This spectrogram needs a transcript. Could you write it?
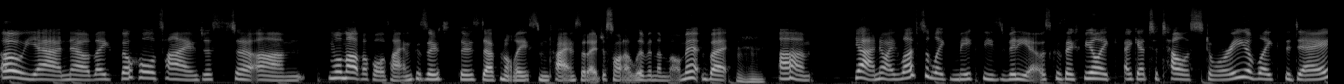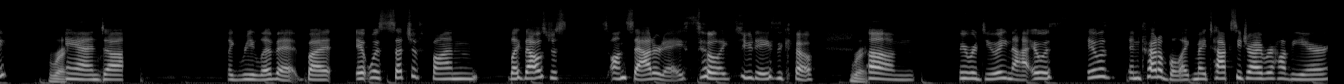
Oh yeah, no, like the whole time, just to um, well, not the whole time because there's there's definitely some times that I just want to live in the moment, but mm-hmm. um, yeah, no, I love to like make these videos because I feel like I get to tell a story of like the day, right, and uh, like relive it. But it was such a fun like that was just on Saturday, so like two days ago. Right. Um, we were doing that. It was it was incredible. Like my taxi driver Javier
